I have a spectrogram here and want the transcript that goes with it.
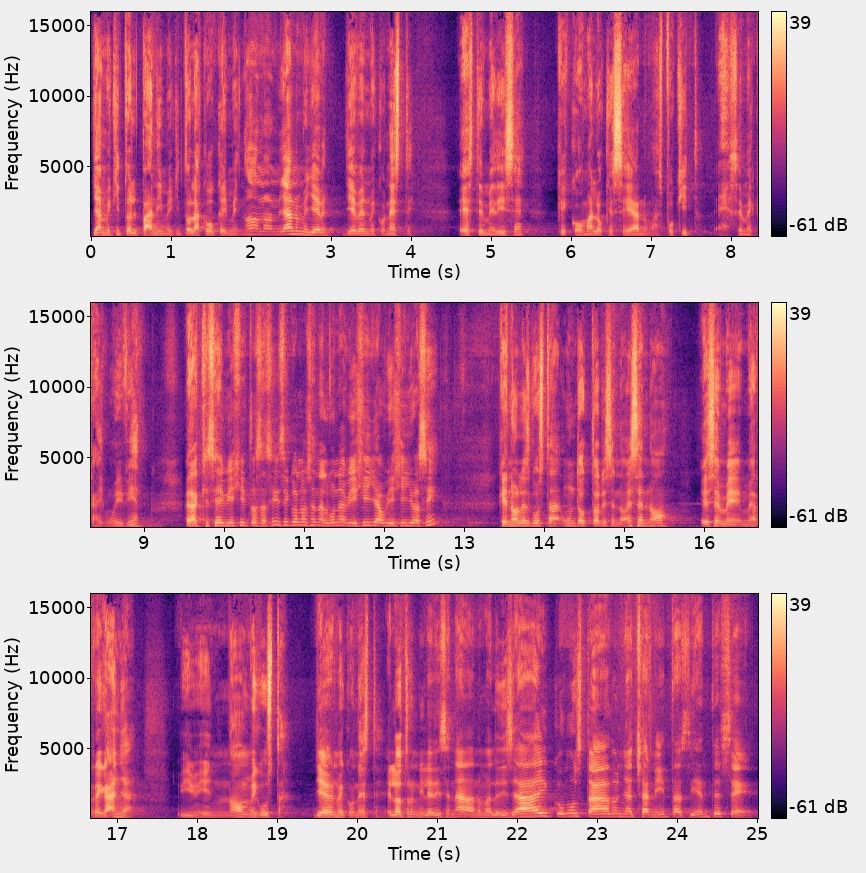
Ya me quitó el pan y me quitó la coca y me... No, no, ya no me lleven. Llévenme con este. Este me dice que coma lo que sea, nomás poquito. Ese me cae muy bien. ¿Verdad que si hay viejitos así? ¿Sí conocen alguna viejilla o viejillo así? Que no les gusta un doctor y dice, no, ese no, ese me, me regaña y, y no me gusta llévenme con este. El otro ni le dice nada, nomás le dice, ay, ¿cómo está, doña Chanita? Siéntese.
